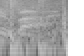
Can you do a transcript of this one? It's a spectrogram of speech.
nearby.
